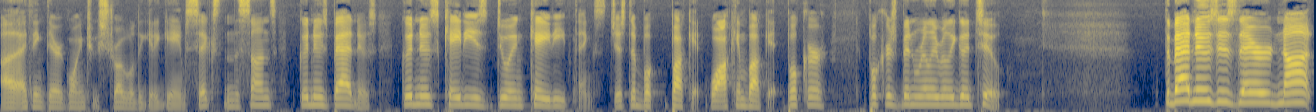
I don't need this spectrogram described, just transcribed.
Uh, I think they're going to struggle to get a game six. And the Suns, good news, bad news. Good news, KD is doing KD things. Just a book, bucket, walking bucket. Booker, Booker's been really, really good too. The bad news is they're not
